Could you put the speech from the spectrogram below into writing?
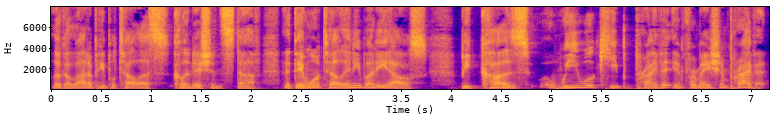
Look, a lot of people tell us clinicians stuff that they won't tell anybody else because we will keep private information private.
